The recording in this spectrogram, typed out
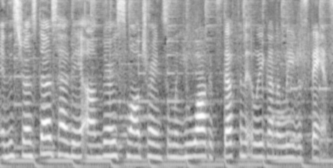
and this dress does have a um, very small train so when you walk it's definitely going to leave a stance.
